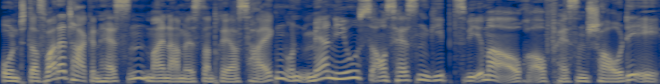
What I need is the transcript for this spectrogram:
Und das war der Tag in Hessen. Mein Name ist Andreas Heigen und mehr News aus Hessen gibt's wie immer auch auf hessenschau.de.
